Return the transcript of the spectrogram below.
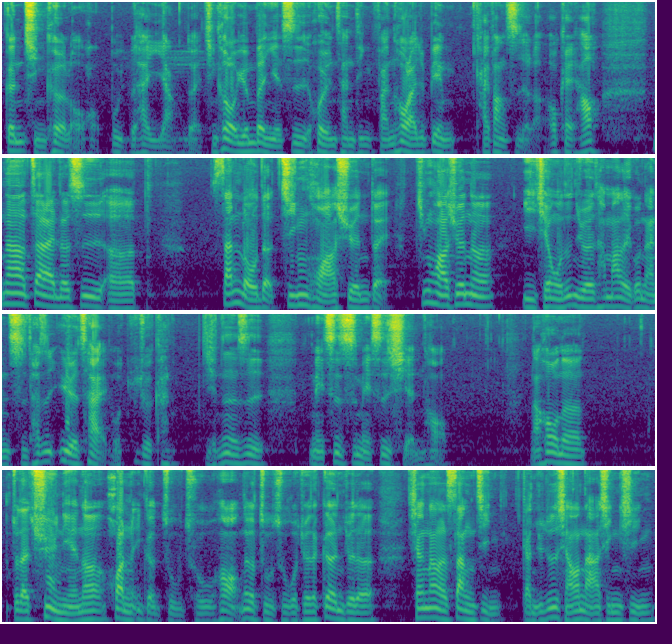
跟请客楼吼不不太一样，对，请客楼原本也是会员餐厅，反正后来就变开放式了。OK，好，那再来的是呃三楼的金华轩，对，金华轩呢，以前我真的觉得他妈的有够难吃，它是粤菜，我就觉得看以前真的是每次吃每次嫌哈，然后呢，就在去年呢换了一个主厨哈，那个主厨我觉得个人觉得相当的上进，感觉就是想要拿星星。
